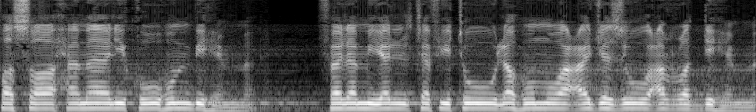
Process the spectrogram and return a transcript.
فصاح مالكوهم بهم فلم يلتفتوا لهم وعجزوا عن ردهم.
